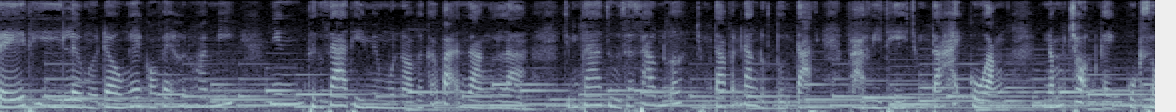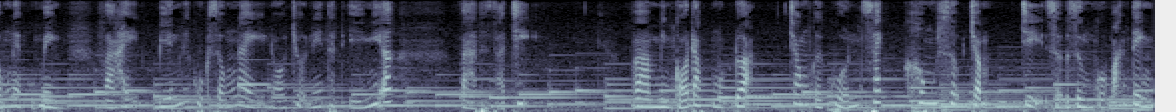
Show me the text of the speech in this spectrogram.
tế thì lời mở đầu nghe có vẻ hơn hoa mỹ, nhưng thực ra thì mình muốn nói với các bạn rằng là chúng ta dù ra sao nữa, chúng ta vẫn đang được tồn tại và vì thế chúng ta hãy cố gắng nắm chọn cái cuộc sống này của mình và hãy biến cái cuộc sống này nó trở nên thật ý nghĩa và thật giá trị. Và mình có đọc một đoạn trong cái cuốn sách không sợ chậm chị sợ dừng của vãn tình.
